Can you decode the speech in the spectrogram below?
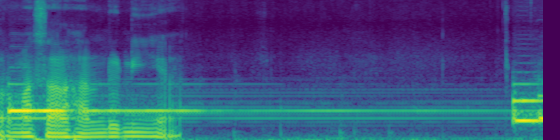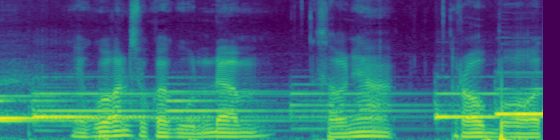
permasalahan dunia. Ya gue kan suka Gundam. Soalnya robot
